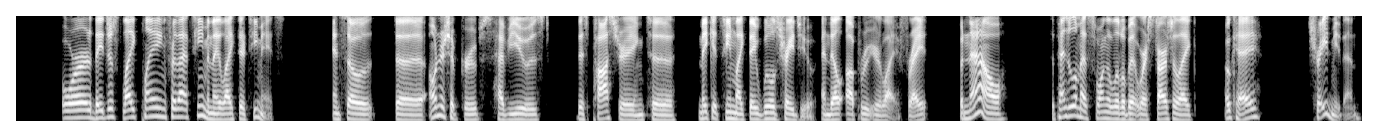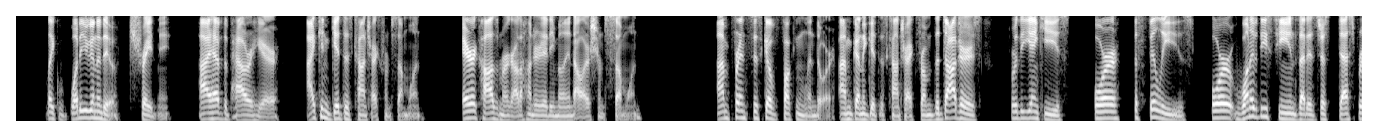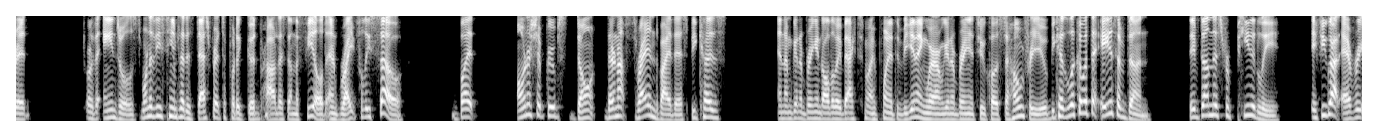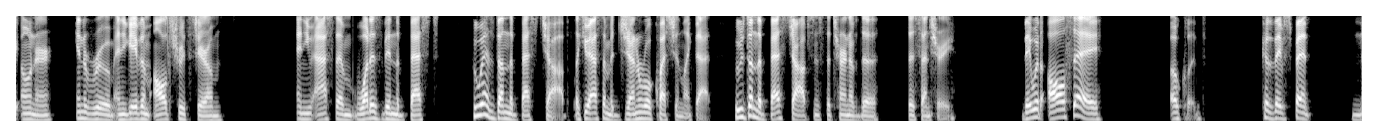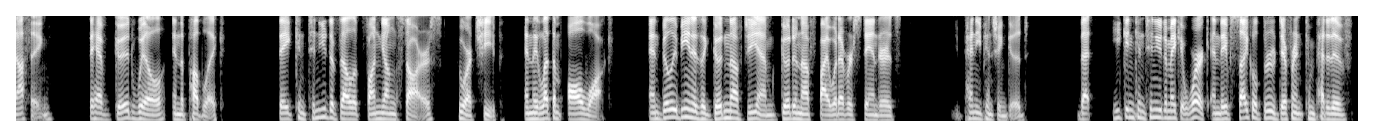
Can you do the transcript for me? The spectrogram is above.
or they just like playing for that team and they like their teammates. And so the ownership groups have used this posturing to make it seem like they will trade you and they'll uproot your life, right? But now the pendulum has swung a little bit where stars are like, okay, trade me then. Like, what are you going to do? Trade me. I have the power here. I can get this contract from someone. Eric Hosmer got $180 million from someone. I'm Francisco fucking Lindor. I'm going to get this contract from the Dodgers or the Yankees or the Phillies or one of these teams that is just desperate or the Angels, one of these teams that is desperate to put a good product on the field and rightfully so. But ownership groups don't they're not threatened by this because and I'm going to bring it all the way back to my point at the beginning where I'm going to bring it too close to home for you because look at what the A's have done. They've done this repeatedly. If you got every owner in a room and you gave them all truth serum and you asked them what has been the best who has done the best job? Like you ask them a general question like that. Who's done the best job since the turn of the the century? They would all say Oakland because they've spent nothing. They have goodwill in the public. They continue to develop fun young stars who are cheap and they let them all walk. And Billy Beane is a good enough GM, good enough by whatever standards, penny pinching good, that he can continue to make it work. And they've cycled through different competitive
